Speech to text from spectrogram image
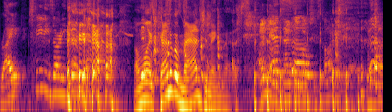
Right, Stevie's already good. I'm like kind of imagining this. I know And exactly what so- she's talking about. The tire.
